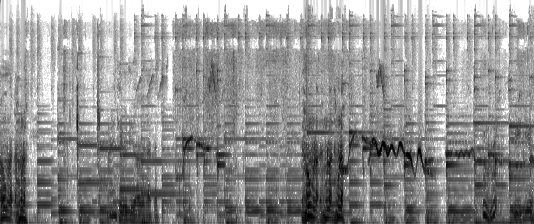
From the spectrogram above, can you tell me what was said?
Hamla hamla. Görülüyor öyle hakikaten. Hamla hamla hamla. Gidiyor.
